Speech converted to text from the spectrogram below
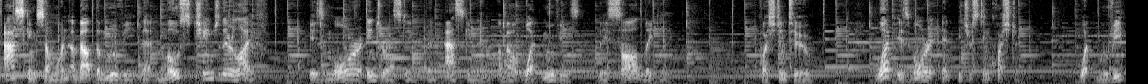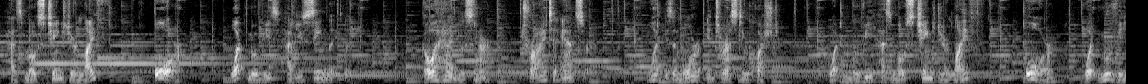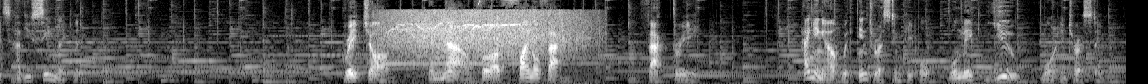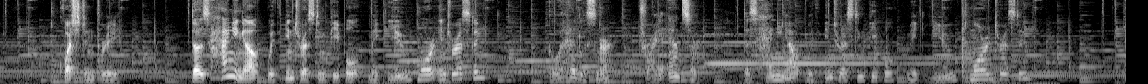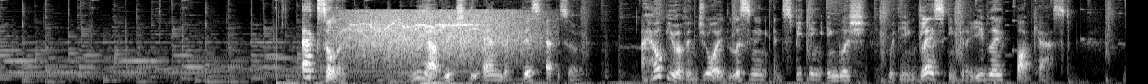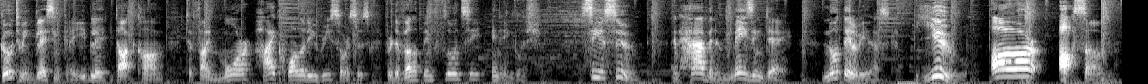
Asking someone about the movie that most changed their life is more interesting than asking them about what movies they saw lately? Question 2. What is more an interesting question? What movie has most changed your life? Or what movies have you seen lately? Go ahead, listener. Try to answer. What is a more interesting question? What movie has most changed your life? Or what movies have you seen lately? Great job! And now for our final fact. Fact 3 Hanging out with interesting people will make you more interesting. Question 3 Does hanging out with interesting people make you more interesting? Go ahead, listener. Try to answer. Does hanging out with interesting people make you more interesting? Excellent! We have reached the end of this episode. I hope you have enjoyed listening and speaking English with the Inglés Increíble podcast. Go to inglesincreíble.com to find more high quality resources for developing fluency in English. See you soon and have an amazing day. No te olvides, you are awesome!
